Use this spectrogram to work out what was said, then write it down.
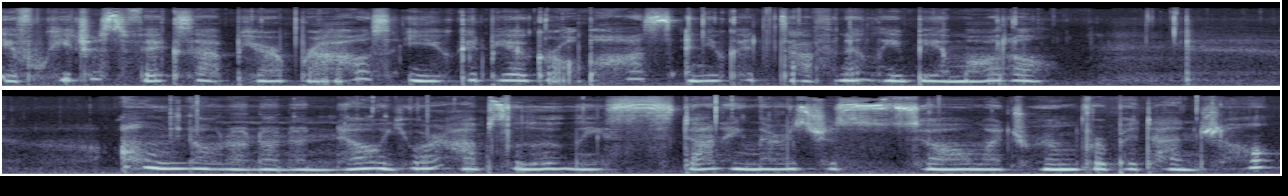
if we just fix up your brows, you could be a girl boss, and you could definitely be a model. Oh no no no no no! You are absolutely stunning. There is just so much room for potential.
